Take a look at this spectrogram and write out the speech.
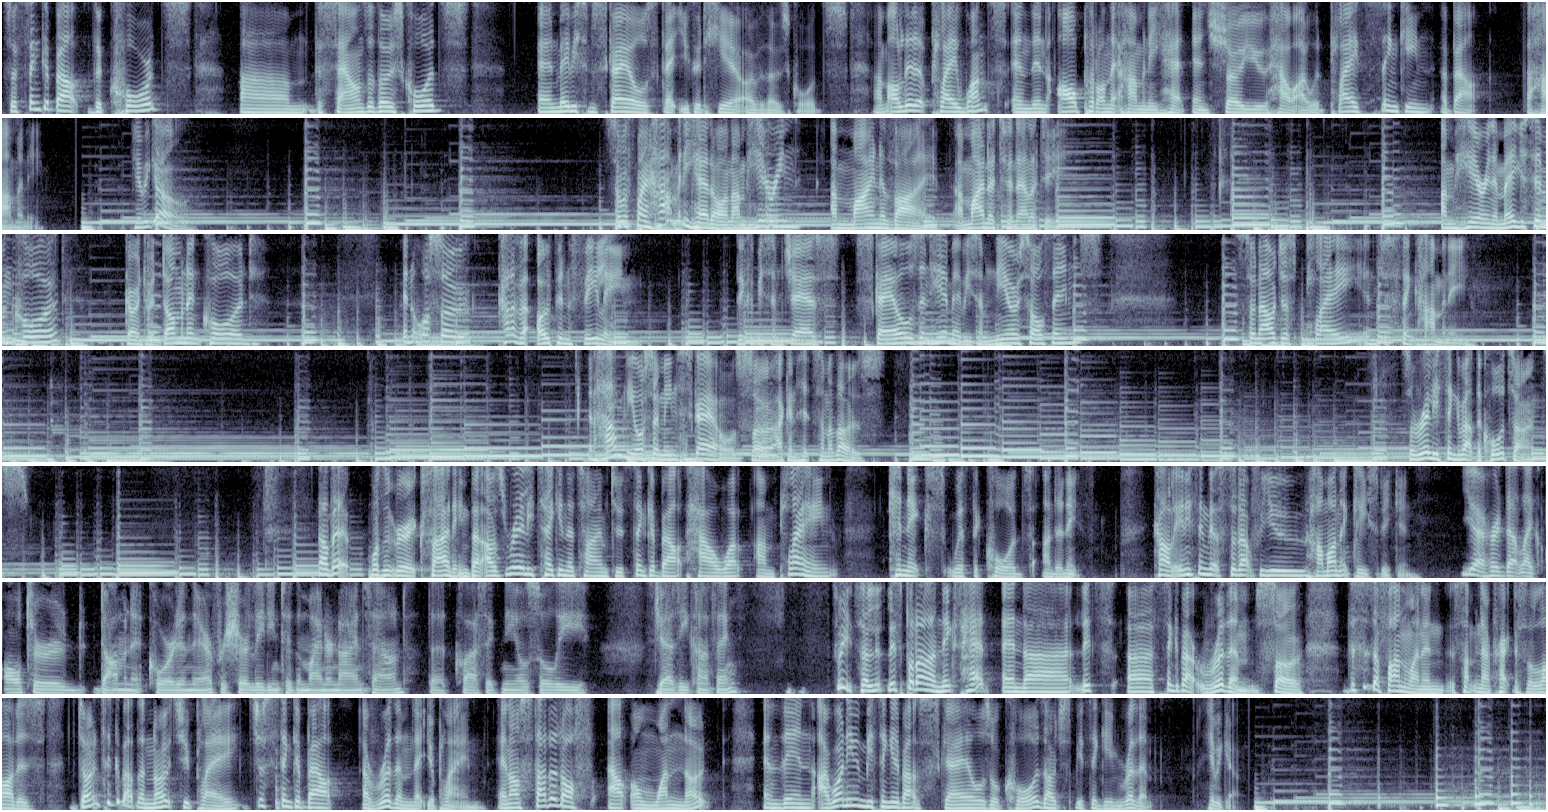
So think about the chords, um, the sounds of those chords, and maybe some scales that you could hear over those chords. Um, I'll let it play once and then I'll put on that harmony hat and show you how I would play, thinking about the harmony. Here we go. So with my harmony hat on, I'm hearing a minor vibe, a minor tonality. I'm hearing a major seven chord, going to a dominant chord, and also kind of an open feeling. There could be some jazz scales in here, maybe some neo soul things. So now just play and just think harmony. Harmony also means scales, so I can hit some of those. So really think about the chord tones. Now that wasn't very exciting, but I was really taking the time to think about how what I'm playing connects with the chords underneath. Karl, anything that stood out for you harmonically speaking? Yeah, I heard that like altered dominant chord in there for sure, leading to the minor nine sound that classic neo soul jazzy kind of thing. Sweet. So let's put on our next hat and uh, let's uh, think about rhythms. So this is a fun one and something I practice a lot is don't think about the notes you play, just think about a rhythm that you're playing. And I'll start it off out on one note and then I won't even be thinking about scales or chords. I'll just be thinking rhythm. Here we go thank you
